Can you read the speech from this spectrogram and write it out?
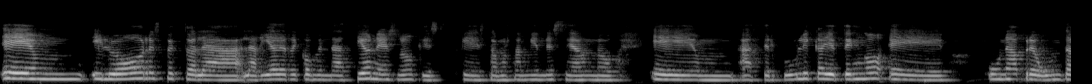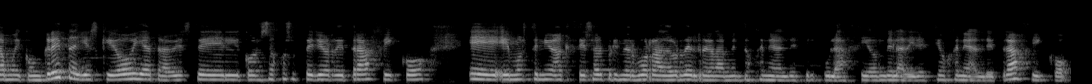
Em, y luego respecto a la, guía de recomendaciones, que es que estamos también deseando em, hacer pública. Yo tengo eh, una pregunta muy concreta y es que hoy a través del Consejo Superior de Tráfico eh, hemos tenido acceso al primer borrador del Reglamento General de Circulación de la Dirección General de Tráfico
